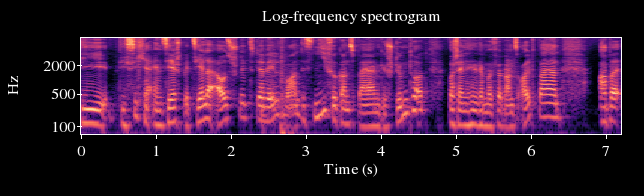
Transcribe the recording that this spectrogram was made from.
die, die sicher ein sehr spezieller Ausschnitt der Welt waren, das nie für ganz Bayern gestimmt hat, wahrscheinlich nicht einmal für ganz Altbayern. Aber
